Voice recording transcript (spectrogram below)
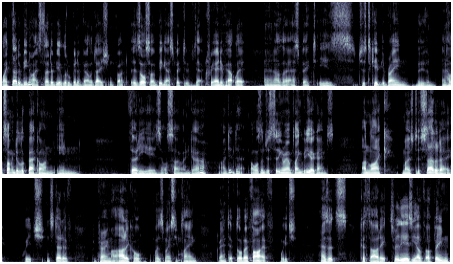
Like that'd be nice. That'd be a little bit of validation. But there's also a big aspect of that creative outlet. And another aspect is just to keep your brain moving and have something to look back on in 30 years or so and go, oh, I did that. I wasn't just sitting around playing video games. Unlike most of Saturday, which instead of preparing my article was mostly playing Grand Theft Auto 5, which has its cathartic. It's really easy. I've, I've been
